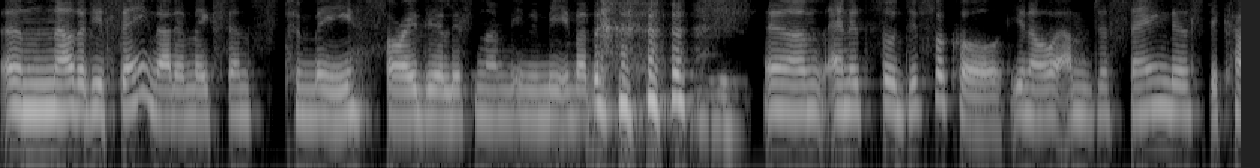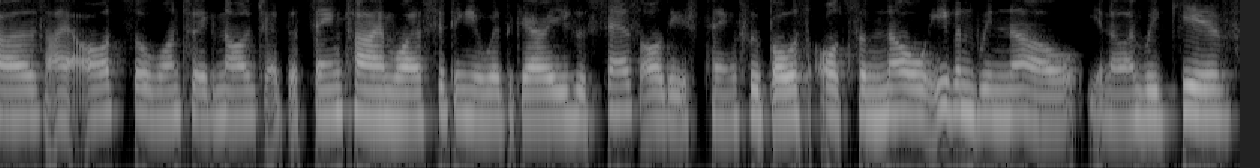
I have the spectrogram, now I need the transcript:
um, now that you're saying that, it makes sense to me. Sorry, dear listener, maybe me, but um, and it's so difficult. You know, I'm just saying this because I also want to acknowledge at the same time while sitting here with Gary, who says all these things, we both also know, even we know, you know, and we give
